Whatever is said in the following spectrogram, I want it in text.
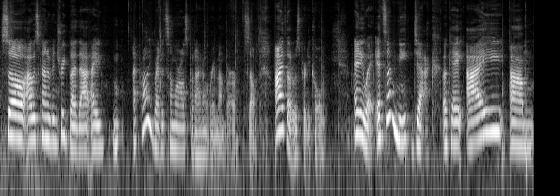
So I was kind of intrigued by that. I I probably read it somewhere else, but I don't remember. So I thought it was pretty cool. Anyway, it's a neat deck. Okay, I um,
